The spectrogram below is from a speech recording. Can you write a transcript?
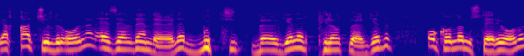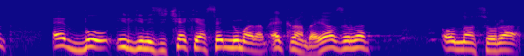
ya kaç yıldır oynanan ezelden de öyle. Bu tip bölgeler pilot bölgedir. O konuda müsterih olun. Ev bu ilginizi çekerse numaram ekranda yazılı. Ondan sonra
